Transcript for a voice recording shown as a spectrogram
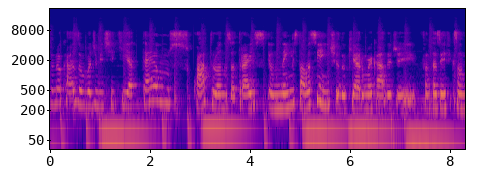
no meu caso, eu vou admitir que até uns quatro anos atrás eu nem estava ciente do que era o mercado de fantasia e ficção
